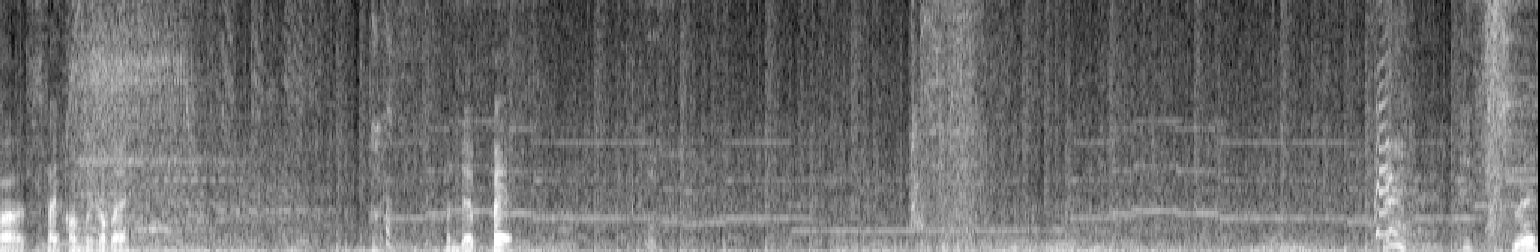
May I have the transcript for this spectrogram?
ก็ใส่คอมมือเข้าไป เหมือนเดิมเป๊ะ เว้น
